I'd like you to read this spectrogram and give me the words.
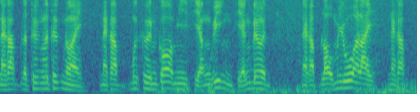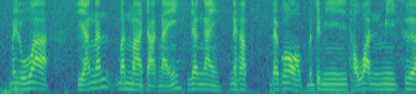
นะครับระทึกระทึกหน่อยนะครับ เมื่อคืนก็มีเสียงวิ่งเสียงเดินนะครับ เราไม่รู้อะไรนะครับ ไม่รู้ว่าเสียงนั้นมันมาจากไหนยังไงนะครับ แล้วก็มันจะมีเถาวันมีเครือ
